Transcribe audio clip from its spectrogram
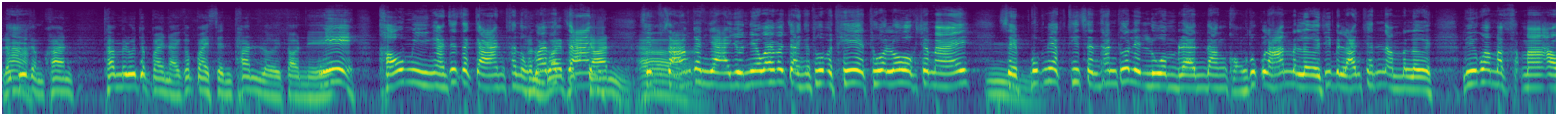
และอ่าที่สำคัญ ถ้าไม่รู้จะไปไหนก็ไปเซ็นทรัลเลยตอนนี้ นี่เขามีงานเทศกาลขนมขนมไหว้พระจันไหว้พระจัทนทร์ร์อ่า13 กันยายนเนี่ยไหว้พระจันทร์กันทั่วประเทศทั่วโลกใช่ไหมเสร็จปุ๊บเนี่ยที่เซ็นทรัลก็เลยรวมแบรนด์ดังของทุกร้านมาเลยที่เป็นร้านชั้นนำมาเลย เรียกว่ามามาเอา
